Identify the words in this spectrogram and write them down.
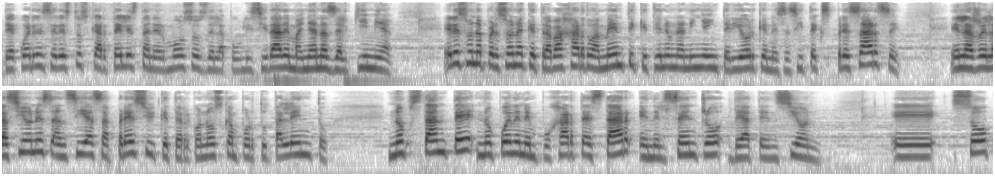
de acuérdense de estos carteles tan hermosos de la publicidad de Mañanas de Alquimia. Eres una persona que trabaja arduamente y que tiene una niña interior que necesita expresarse. En las relaciones ansías aprecio y que te reconozcan por tu talento. No obstante, no pueden empujarte a estar en el centro de atención. Eh, so,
